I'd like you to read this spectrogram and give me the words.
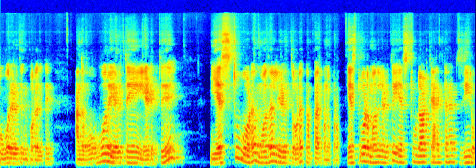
ஒவ்வொரு எழுத்துக்கும் போகிறதுக்கு அந்த ஒவ்வொரு எழுத்தையும் எடுத்து எஸ்2வோட முதல் எழுத்தோட கம்பேர் பண்ண போகிறோம் எஸ் டூவோட முதல் எழுத்து S two dot character at zero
